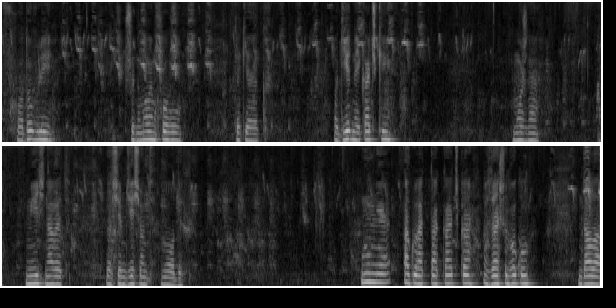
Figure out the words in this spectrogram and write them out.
w hodowli, przy domowym chowu, tak jak od jednej kaczki można mieć nawet 80 młodych. U mnie akurat ta kaczka w zeszłym roku dała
